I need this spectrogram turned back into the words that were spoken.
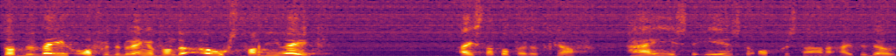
Dat beweegoffer te brengen van de oogst van die week. Hij staat op uit het graf. Hij is de eerste opgestane uit de dood.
